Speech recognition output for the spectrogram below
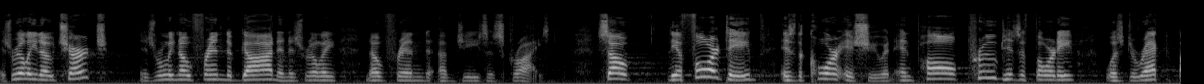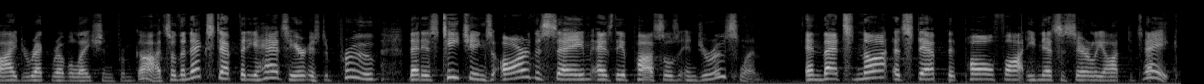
is really no church is really no friend of God and is really no friend of Jesus Christ. So the authority is the core issue, and, and Paul proved his authority was direct by direct revelation from God. So the next step that he has here is to prove that his teachings are the same as the apostles in Jerusalem. And that's not a step that Paul thought he necessarily ought to take,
